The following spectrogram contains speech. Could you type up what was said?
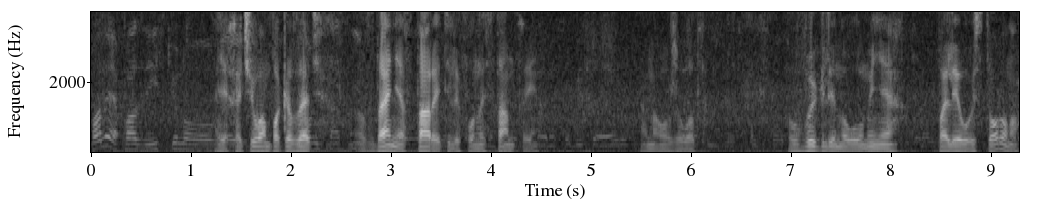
А я хочу вам показать здание старой телефонной станции. Она уже вот выглянула у меня по левую сторону.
